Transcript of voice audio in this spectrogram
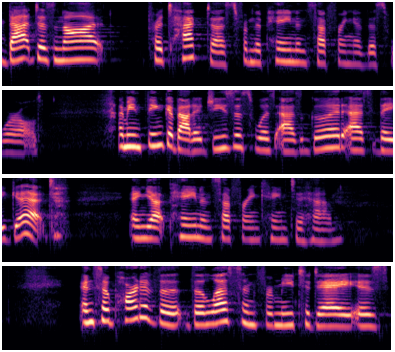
that does not protect us from the pain and suffering of this world. I mean, think about it. Jesus was as good as they get, and yet pain and suffering came to him. And so, part of the, the lesson for me today is,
